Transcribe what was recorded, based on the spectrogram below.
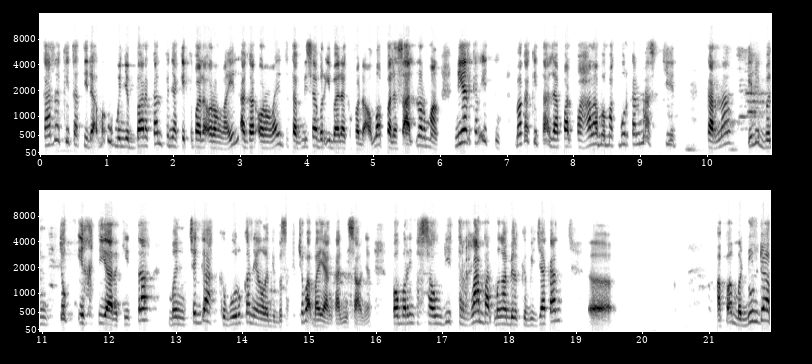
karena kita tidak mau menyebarkan penyakit kepada orang lain agar orang lain tetap bisa beribadah kepada Allah pada saat normal. Niatkan itu, maka kita dapat pahala memakmurkan masjid. Karena ini bentuk ikhtiar kita mencegah keburukan yang lebih besar. Coba bayangkan misalnya pemerintah Saudi terlambat mengambil kebijakan eh, apa menunda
